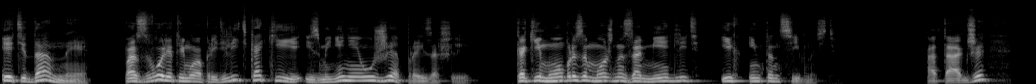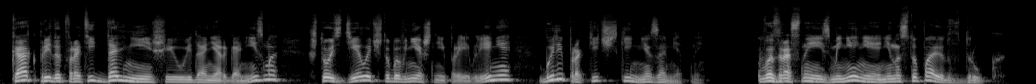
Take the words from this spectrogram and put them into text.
Эти данные позволят ему определить, какие изменения уже произошли, каким образом можно замедлить их интенсивность, а также как предотвратить дальнейшее увядание организма, что сделать, чтобы внешние проявления были практически незаметны. Возрастные изменения не наступают вдруг,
